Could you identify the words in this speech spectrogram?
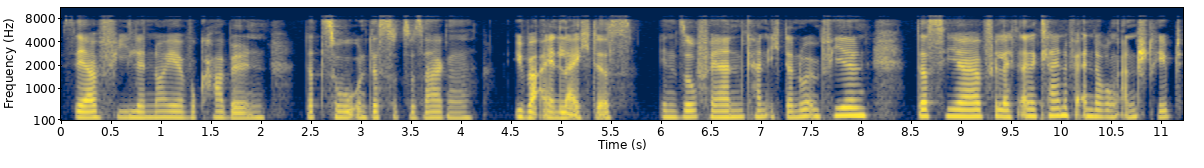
sehr viele neue Vokabeln dazu und das sozusagen über ein leichtes. Insofern kann ich da nur empfehlen, dass ihr vielleicht eine kleine Veränderung anstrebt,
